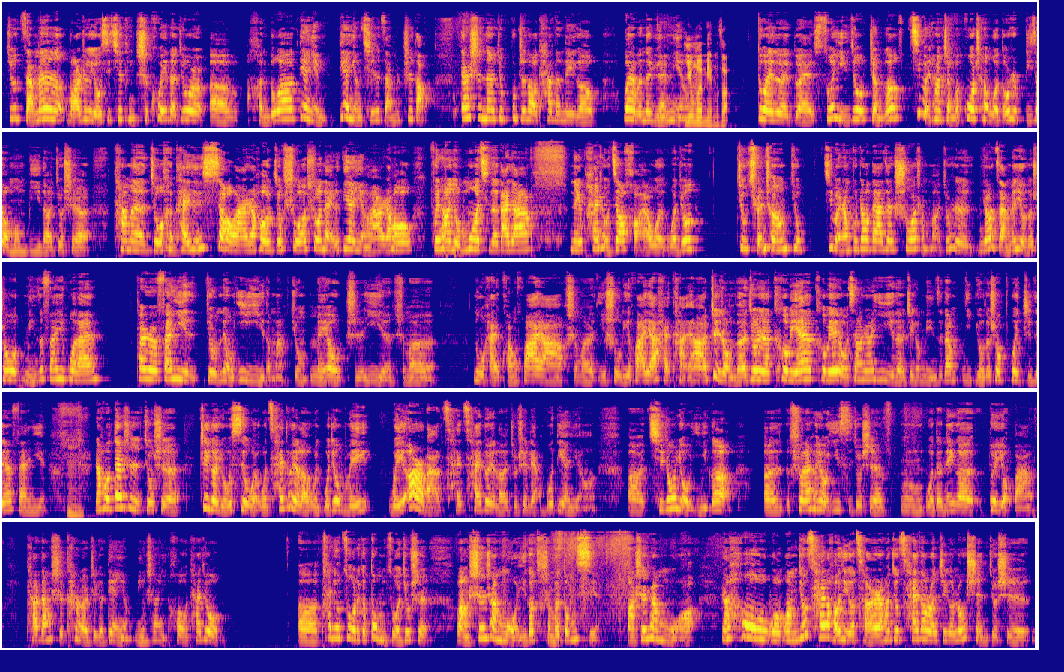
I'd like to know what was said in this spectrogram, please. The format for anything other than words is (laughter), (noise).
就咱们玩这个游戏其实挺吃亏的，就是呃很多电影电影其实咱们知道，但是呢就不知道它的那个外文的原名。英文名字，对对对，所以就整个基本上整个过程我都是比较懵逼的，就是他们就很开心笑啊，然后就说说哪个电影啊，然后非常有默契的大家那个拍手叫好呀、我我就就全程就基本上不知道大家在说什么，就是你知道咱们有的时候名字翻译过来，它是翻译就是那种意义的嘛，就没有直译什么。怒海狂花呀，什么一树梨花压海棠呀，这种的，就是特别特别有象征意义的这个名字，但你有的时候不会直接翻译。嗯，然后但是就是这个游戏我我猜对了，我我就唯唯二吧，猜猜对了，就是两部电影，呃，其中有一个呃说来很有意思，就是嗯我的那个队友吧，他当时看了这个电影名称以后，他就呃他就做了一个动作，就是往身上抹一个什么东西。往身上抹，然后我我们就猜了好几个词儿，然后就猜到了这个 lotion，就是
